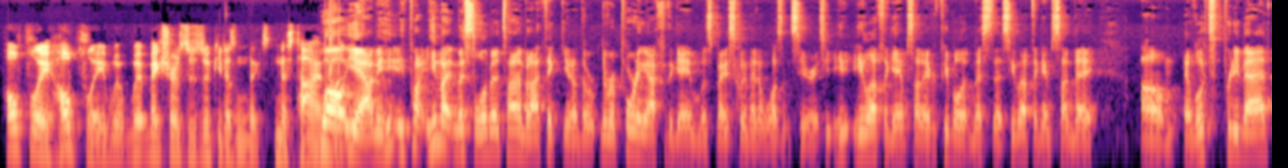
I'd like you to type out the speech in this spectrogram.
hopefully, hopefully, we, we make sure Suzuki doesn't miss, miss time. Well, but. yeah, I mean, he, he, probably, he, might miss a little bit of time, but I think you know the, the reporting after the game was basically that it wasn't serious. He, he left the game Sunday. For people that missed this, he left the game Sunday. Um, it looked pretty bad,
